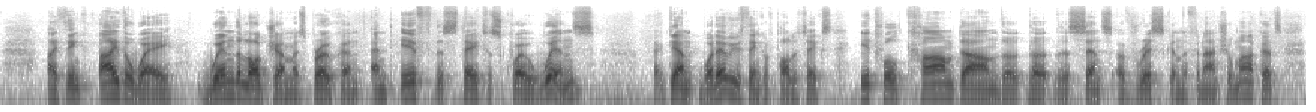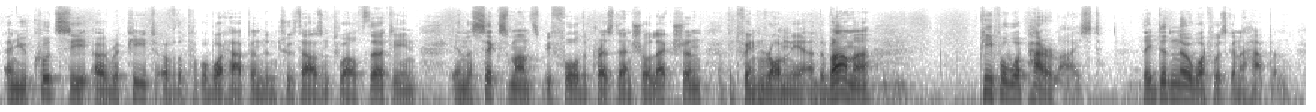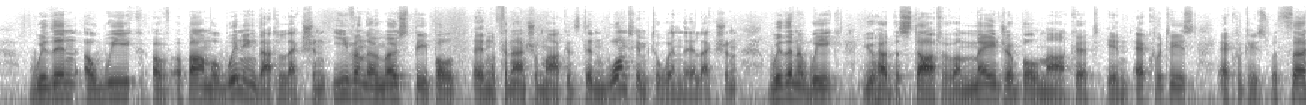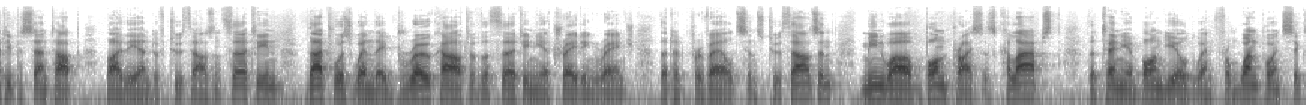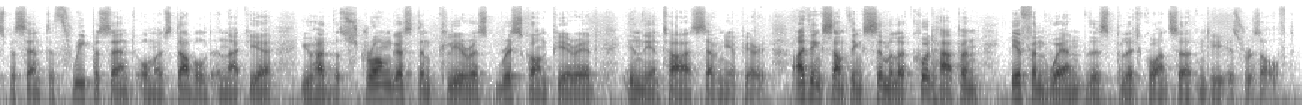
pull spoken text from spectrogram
I think either way, when the logjam is broken and if the status quo wins, again, whatever you think of politics, it will calm down the, the, the, sense of risk in the financial markets, and you could see a repeat of, the, of what happened in 2012-13. In the six months before the presidential election between Romney and Obama, people were paralyzed. They didn't know what was going to happen within a week of Obama winning that election, even though most people in the financial markets didn't want him to win the election, within a week you had the start of a major bull market in equities. Equities were 30% up by the end of 2013. That was when they broke out of the 13 year trading range that had prevailed since 2000. Meanwhile, bond prices collapsed. The 10 year bond yield went from 1.6% to 3%, almost doubled in that year. You had the strongest and clearest risk on period in the entire seven year period. I think something similar could happen if and when this political uncertainty is resolved.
